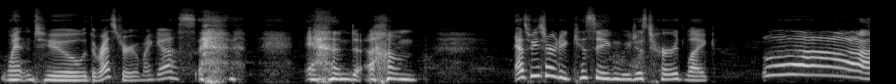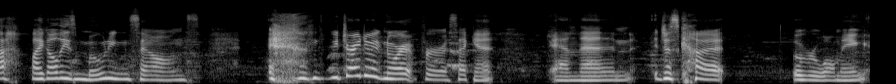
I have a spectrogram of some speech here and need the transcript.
went into the restroom, I guess. and um, as we started kissing, we just heard like, ah, like all these moaning sounds. And we tried to ignore it for a second. And then it just got overwhelming.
